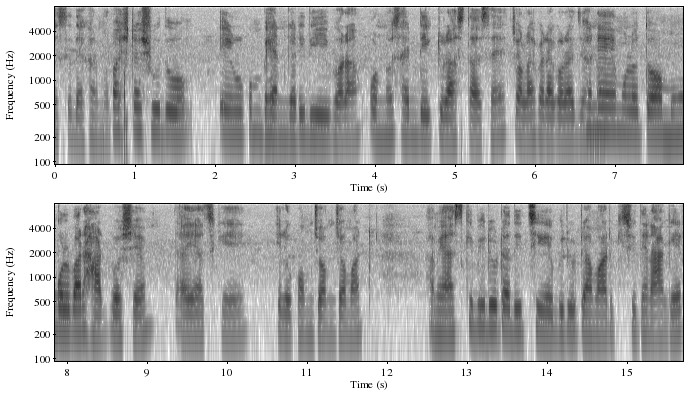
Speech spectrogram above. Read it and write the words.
আছে দেখার মতো। পাশটা শুধু এরকম ভ্যান গাড়ি দিয়েই ভরা। অন্য সাইড দিয়ে একটু রাস্তা আছে চলাফেরা করার জন্য। এখানে মূলত মঙ্গলবার হাট বসে, তাই আজকে এরকম জমজমাট। আমি আজকে ভিডিওটা দিচ্ছি, এই ভিডিওটা আমার কিছুদিন আগের।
